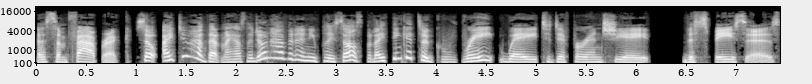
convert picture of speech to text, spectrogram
uh, some fabric. So I do have that in my house. I don't have it anyplace else, but I think it's a great way to differentiate the spaces.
